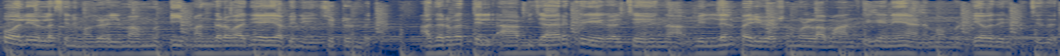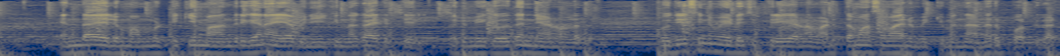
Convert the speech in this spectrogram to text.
പോലെയുള്ള സിനിമകളിൽ മമ്മൂട്ടി മന്ത്രവാദിയായി അഭിനയിച്ചിട്ടുണ്ട്. അഥർവത്തിൽ ആഭിചാര ക്രിയകൾ ചെയ്യുന്ന വില്ലൻ പരിവേഷമുള്ള മാന്ത്രികനെയാണ് മമ്മൂട്ടി അവതരിപ്പിച്ചത്. എന്തായാലും മമ്മൂട്ടിക്ക് മാന്ത്രികനായി അഭിനയിക്കുന്ന കാര്യത്തിൽ ഒരു മികവ് തന്നെയാണുള്ളത്. പുതിയ സിനിമയുടെ ചിത്രീകരണം അടുത്ത മാസം ആരംഭിക്കുമെന്നാണ് റിപ്പോർട്ടുകൾ.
